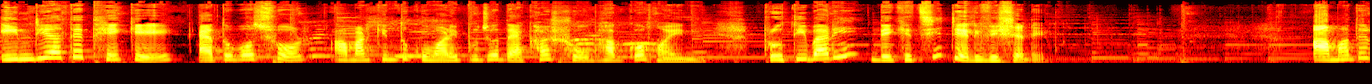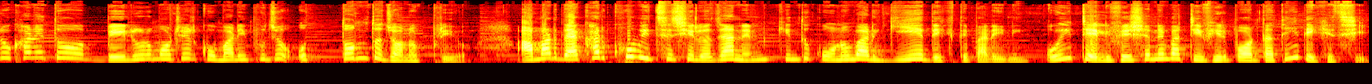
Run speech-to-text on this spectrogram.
ইন্ডিয়াতে থেকে এত বছর আমার কিন্তু কুমারী পুজো দেখার সৌভাগ্য হয়নি। প্রতিবারই দেখেছি টেলিভিশনে। আমাদের ওখানে তো বেলুর মঠের কুমারী পুজো অত্যন্ত জনপ্রিয়। আমার দেখার খুব ইচ্ছে ছিল, জানেন, কিন্তু কোনোবার গিয়ে দেখতে পারিনি। ওই টেলিভিশনে বা টিভির পর্দাতেই দেখেছি।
